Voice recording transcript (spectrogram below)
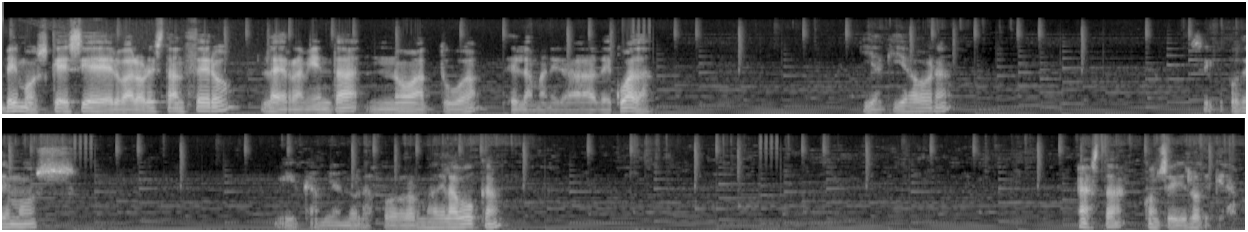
Vemos que si el valor está en cero, la herramienta no actúa de la manera adecuada. Y aquí ahora sí que podemos ir cambiando la forma de la boca hasta conseguir lo que queramos.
